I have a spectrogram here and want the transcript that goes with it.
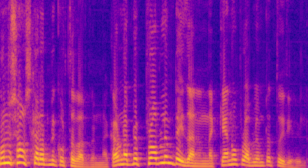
কোনো সংস্কার আপনি করতে পারবেন না। কারণ আপনি প্রবলেমটাই জানেন না কেন প্রবলেমটা তৈরি হইল।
